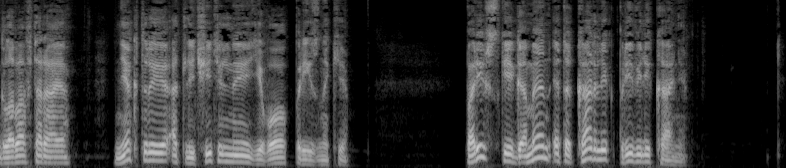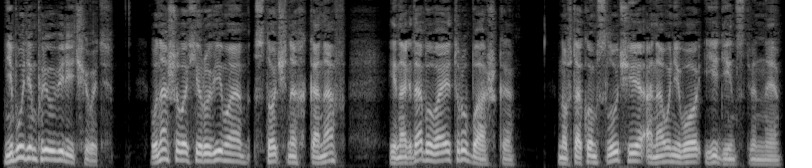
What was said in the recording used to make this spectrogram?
Глава вторая. Некоторые отличительные его признаки. Парижский гомен — это карлик при великане. Не будем преувеличивать. У нашего херувима сточных канав иногда бывает рубашка, но в таком случае она у него единственная.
